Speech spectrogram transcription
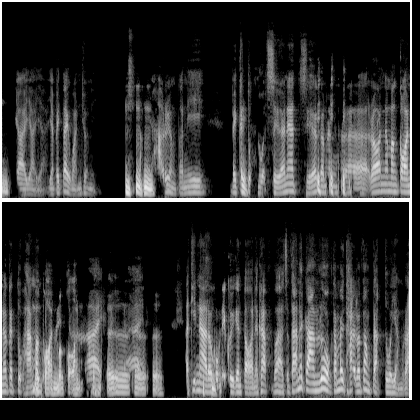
มอย่าอย่าอย่าอย่าไปไต้หวันช่วงนี้ หาเรื่องตอนนี้ ไปกระตุกหนวดเสือนะ เสือกำลังเอ่อร้อนนะมังกรนะกระตุกหางมัมังงกกรรมังกรใช่เออเออเอออาทิตย์หน้าเราคงได้คุยกันต่อนะครับ ว่าสถานการณ์โลกทำให้ไทยเราต้องปรับตัวอย่างไร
